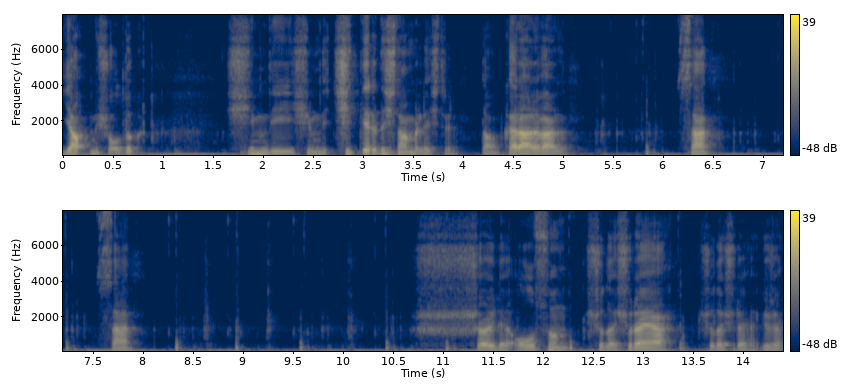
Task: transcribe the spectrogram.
yapmış olduk. Şimdi şimdi çitleri dıştan birleştirelim. Tamam kararı verdim. Sen. Sen. Şöyle olsun. Şu da şuraya. Şu da şuraya. Güzel.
